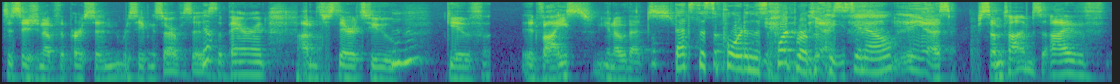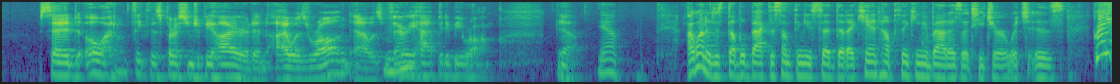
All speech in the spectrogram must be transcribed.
decision of the person receiving services, the parent. I'm just there to mm-hmm. give advice, you know, that's That's the support and the support broker Yes. piece, you know? Yes. Sometimes I've said, "Oh, I don't think this person should be hired," and I was wrong, and I was mm-hmm. very happy to be wrong. Yeah. Yeah. I want to just double back to something you said that I can't help thinking about as a teacher, which is great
